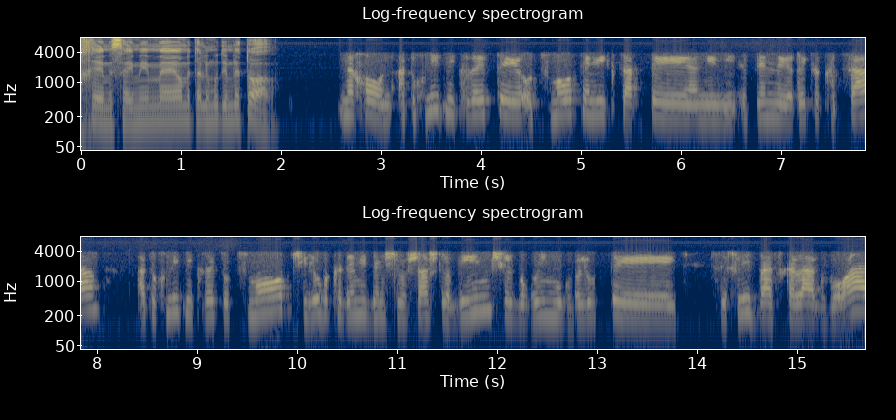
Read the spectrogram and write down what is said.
שלך אה, מסיימים היום את הלימודים לתואר. נכון, התוכנית נקראת עוצמות, תן לי קצת, אני אתן רקע קצר. התוכנית נקראת עוצמות, שילוב אקדמי בין שלושה שלבים של בוגרים עם מוגבלות אה, שכלית בהשכלה הגבוהה.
